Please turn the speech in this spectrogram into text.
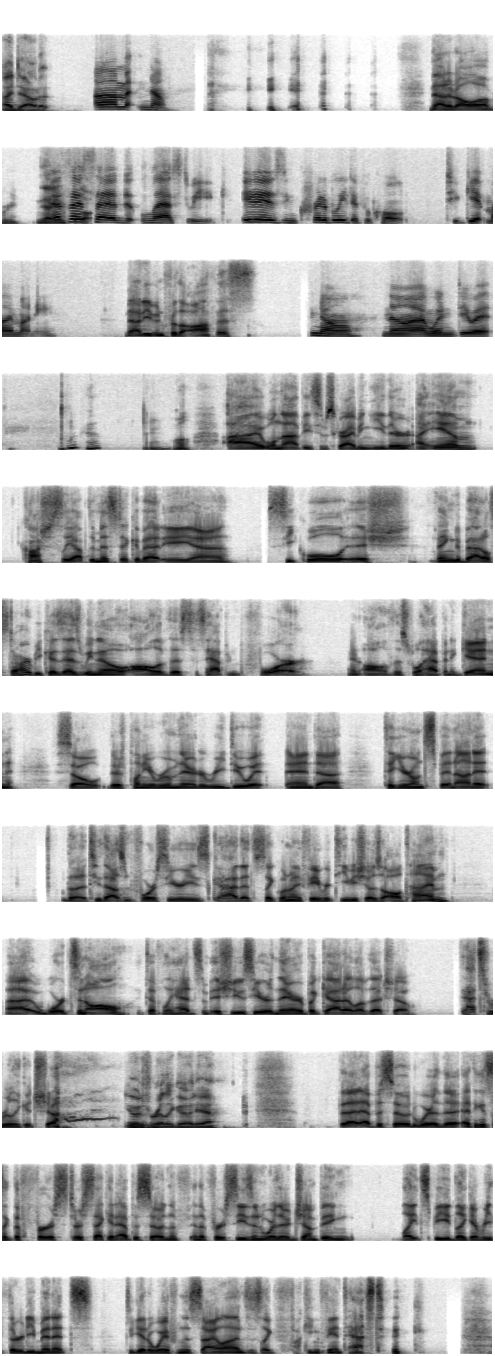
I doubt it. Um, no. Not at all, Aubrey. Not As I said last week, it is incredibly difficult to get my money. not even for The Office. No, no, I wouldn't do it. Okay. Right, Well, I will not be subscribing either. I am cautiously optimistic about a uh, sequel-ish thing to Battlestar because, as we know, all of this has happened before, and all of this will happen again. So there's plenty of room there to redo it and uh, take your own spin on it. The 2004 series, God, that's like one of my favorite TV shows of all time. Uh, warts and all, it definitely had some issues here and there, but God, I love that show. That's a really good show. It was really good, yeah. that episode where the I think it's like the first or second episode in the in the first season where they're jumping light speed like every 30 minutes to get away from the Cylons is like fucking fantastic.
